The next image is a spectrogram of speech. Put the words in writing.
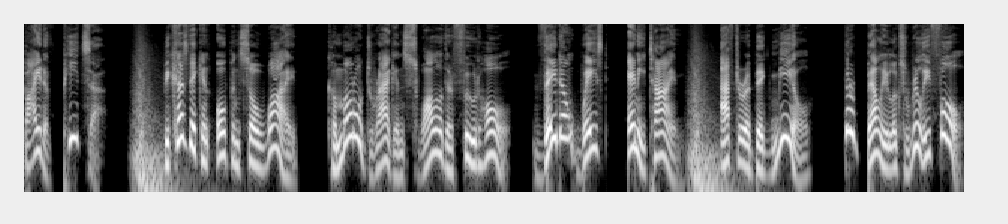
bite of pizza. Because they can open so wide, Komodo dragons swallow their food whole. They don't waste any time. After a big meal, their belly looks really full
